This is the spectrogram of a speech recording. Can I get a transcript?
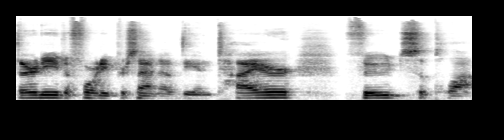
30 to 40% of the entire food supply.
